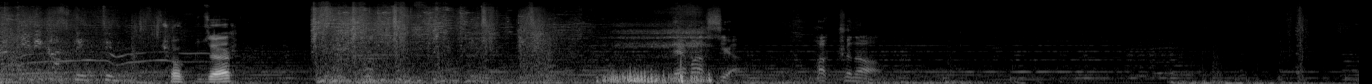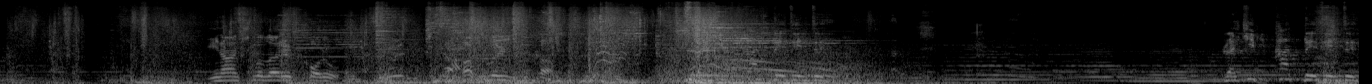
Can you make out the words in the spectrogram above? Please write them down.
Rakibi katlettin. Çok güzel. Demasya. Hakkını al. İnançlıları koru. Haklı intikam. Katledildi. Rakip katledildi.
